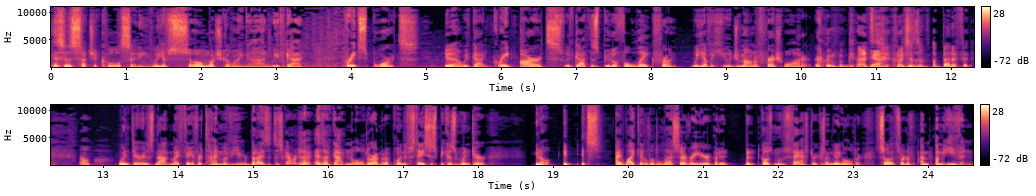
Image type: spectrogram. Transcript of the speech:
this is such a cool city. We have so much going on. We've got great sports. You know, we've got great arts. We've got this beautiful lakefront. We have a huge amount of fresh water. we've got, Yeah. which is a, a benefit. No, winter is not my favorite time of year, but as I discovered as I've gotten older, I'm at a point of stasis because winter, you know, it, it's I like it a little less every year, but it but it goes moves faster because I'm getting older. So it's sort of I'm I'm even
